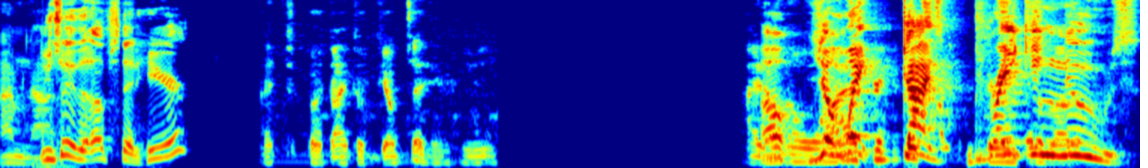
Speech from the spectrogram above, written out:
I'm not. You say the upset here? I t- but I took the upset here. Hmm. I don't oh, know Oh, yo, why I wait, guys! it. I'm curious Breaking about it. news!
